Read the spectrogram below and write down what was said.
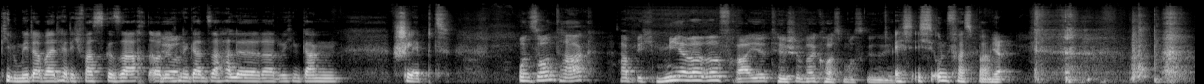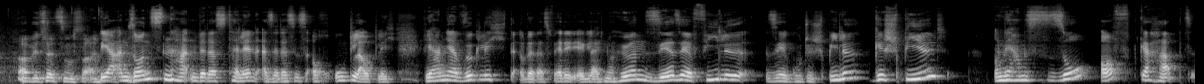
kilometerweit hätte ich fast gesagt, aber durch eine ganze Halle da durch den Gang schleppt. Und Sonntag habe ich mehrere freie Tische bei Kosmos gesehen. Echt, ist unfassbar. Ja. Aber wir setzen uns einfach. Ja, ansonsten hatten wir das Talent, also das ist auch unglaublich. Wir haben ja wirklich, oder das werdet ihr gleich noch hören, sehr, sehr viele sehr gute Spiele gespielt. Und wir haben es so oft gehabt,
